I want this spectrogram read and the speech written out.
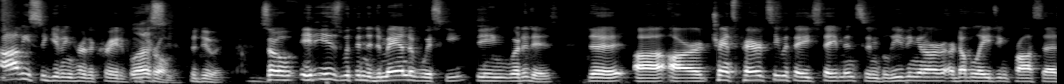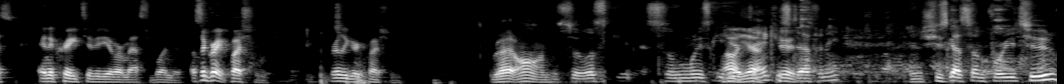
obviously giving her the creative Bless control you. to do it. So it is within the demand of whiskey being what it is, the uh, our transparency with age statements and believing in our, our double aging process and the creativity of our master blender. That's a great question. Really good question. Right on. So let's get some whiskey oh, here. Oh, yeah. Thank you, Cheers. Stephanie. And she's got some for you too.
